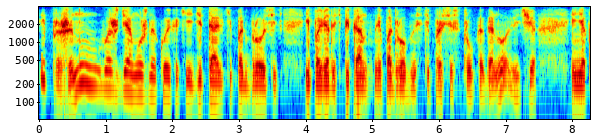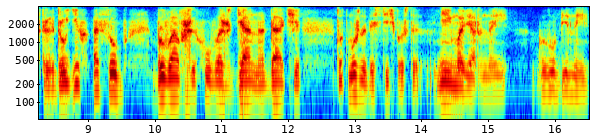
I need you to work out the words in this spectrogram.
И про жену вождя можно кое-какие детальки подбросить и поведать пикантные подробности про сестру Кагановича и некоторых других особ, бывавших у вождя на даче. Тут можно достичь просто неимоверной глубины.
